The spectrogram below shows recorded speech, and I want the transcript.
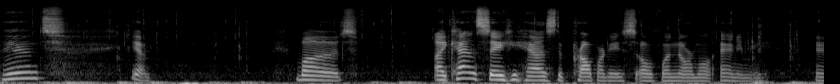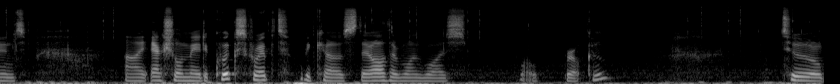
and yeah but I can't say he has the properties of a normal enemy and I actually made a quick script because the other one was well broken to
